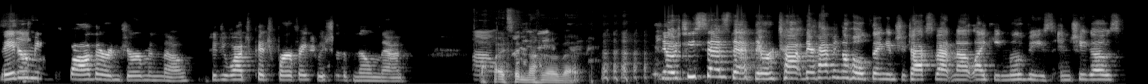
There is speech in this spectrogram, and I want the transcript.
Vader So, means father in German, though. Did you watch Pitch Perfect? We should have known that. um, I did not know that. No, she says that they were ta- they're having a whole thing, and she talks about not liking movies, and she goes,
